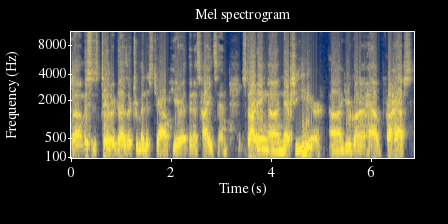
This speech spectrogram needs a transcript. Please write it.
Well, Mrs. Taylor does a tremendous job here at Venice Heights, and starting uh, next year, uh, you're going to have perhaps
